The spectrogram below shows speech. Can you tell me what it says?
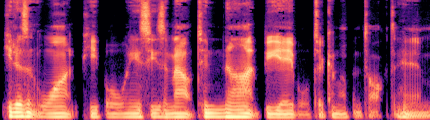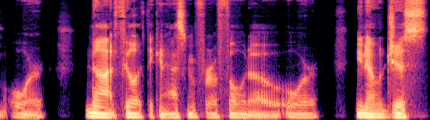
he doesn't want people when he sees him out to not be able to come up and talk to him or not feel like they can ask him for a photo or you know just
